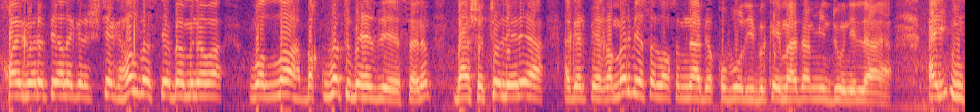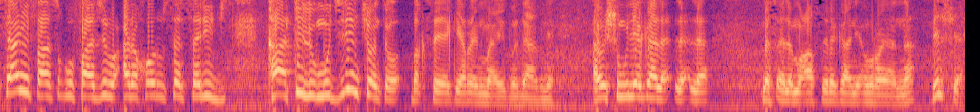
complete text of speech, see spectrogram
خوي غره بيلا غره شتيك هل بس تبا منوا والله بقوته بهز لي سنم باش تو ليريا اگر پیغمبر بي صلى الله عليه وسلم نبي قبولي بكي ما دام من دون الله اي انسان فاسق وفاجر وعرخور وسرسري قاتل ومجرم شلون تو؟ بقسيك يرين معي بدابني أو شموليه قال لا لا مساله معاصره كان يعني بالفعل.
